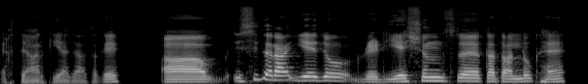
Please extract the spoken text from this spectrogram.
इख्तियार किया जा सके। इसी तरह ये जो रेडिएशंस का ताल्लुक है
